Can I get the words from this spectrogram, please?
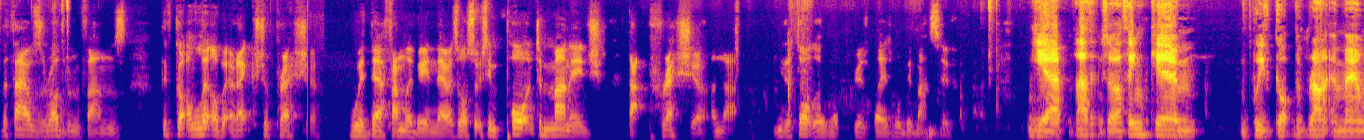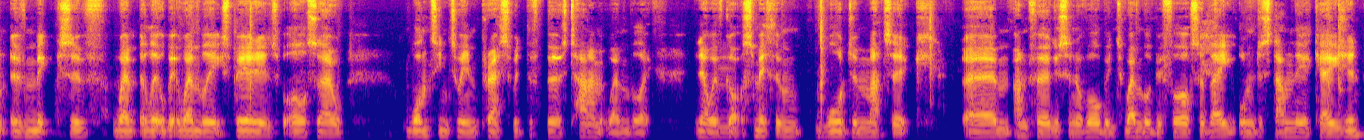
the thousands of Rotherham fans. They've got a little bit of extra pressure with their family being there as well. So it's important to manage that pressure and that you'd have thought those experienced players will be massive. Yeah, I think so. I think um, we've got the right amount of mix of Wem- a little bit of Wembley experience, but also wanting to impress with the first time at Wembley. You know, we've mm. got Smith and Wood and Mattock um, and Ferguson have all been to Wembley before, so they understand the occasion.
